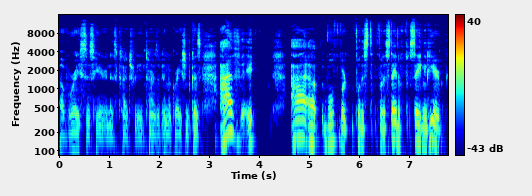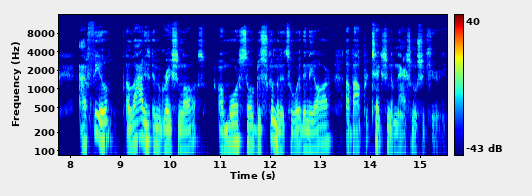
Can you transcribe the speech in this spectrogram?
of races here in this country in terms of immigration. Because I've, it, I uh, well, for for the for the state of Satan here, I feel a lot of these immigration laws are more so discriminatory than they are about protection of national security.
